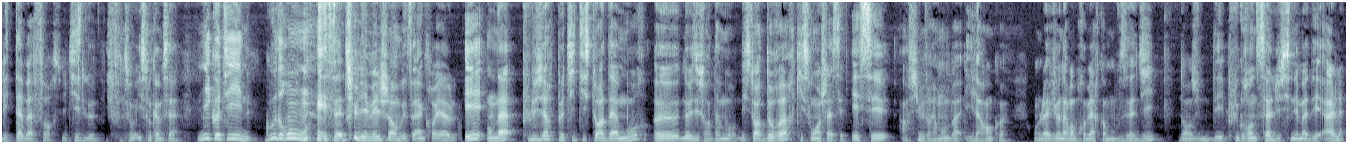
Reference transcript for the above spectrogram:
Les tabac force utilisent le... Ils sont, ils sont comme ça. Nicotine, goudron Et ça tue les méchants, mais c'est incroyable. Et on a plusieurs petites histoires d'amour, euh, des histoires d'amour, des histoires d'horreur qui sont enchâssées. Et c'est un film vraiment bah, hilarant quoi. On l'a vu en avant-première, comme on vous a dit, dans une des plus grandes salles du cinéma des Halles.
